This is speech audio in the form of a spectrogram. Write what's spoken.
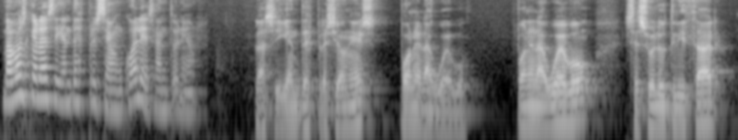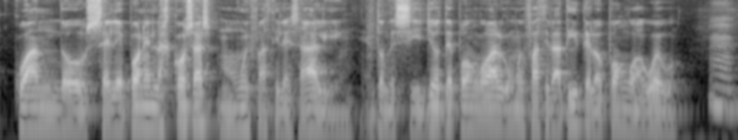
Vamos con la siguiente expresión. ¿Cuál es, Antonio? La siguiente expresión es poner a huevo. Poner a huevo se suele utilizar cuando se le ponen las cosas muy fáciles a alguien. Entonces, si yo te pongo algo muy fácil a ti, te lo pongo a huevo. Mm.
